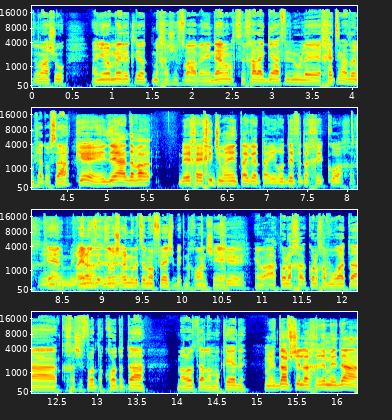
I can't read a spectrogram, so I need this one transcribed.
ומשהו, אני לומדת להיות מכשפה, ואני עדיין לא מצליחה להגיע אפילו לחצי מהדברים שאת עושה. כן, זה הדבר בערך היחיד שמעניין את אגתה, היא רודפת אחרי כוח, אחרי כן, מידע. ראינו, אחרי זה מה שראינו בעצם בפלשבק, נכון? כן. שכל כל חבורת הכשפות לוקחות אותה, מעלות אותה למוקד. מרדף שלה אחרי מידע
